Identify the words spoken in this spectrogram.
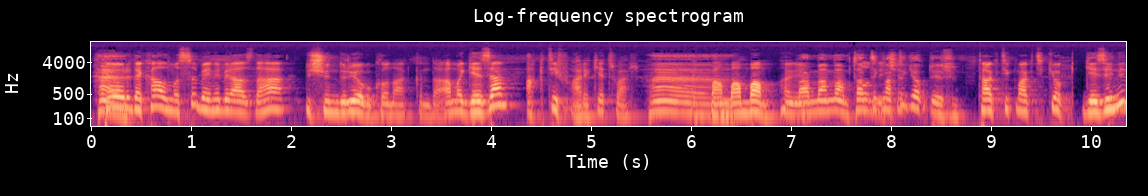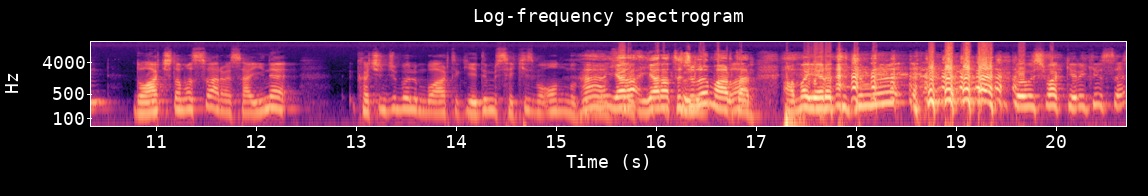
He. Teoride kalması beni biraz daha düşündürüyor bu konu hakkında. Ama gezen aktif hareket var. Ha. Bam bam bam. Hani Bam bam bam. Taktik için- maktik yok diyorsun. taktik maktik yok. Gezenin doğaçlaması var mesela yine kaçıncı bölüm bu artık 7 mi 8 mi 10 mu Ha, yara- yaratıcılığı mı artar? Ama yaratıcılığı konuşmak gerekirse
